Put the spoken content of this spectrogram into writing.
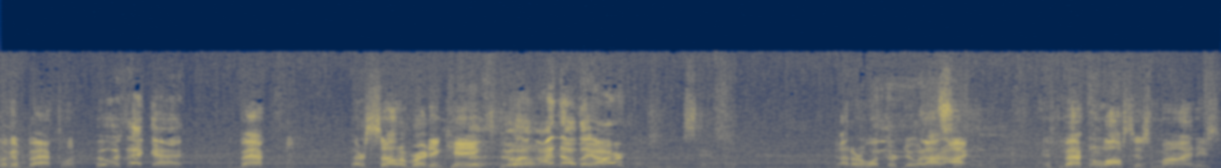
Look at Backlund. Who is that guy? Back. They're celebrating, King. Well, I know they are. I don't know what they're doing. I, I, if and lost his mind, he's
